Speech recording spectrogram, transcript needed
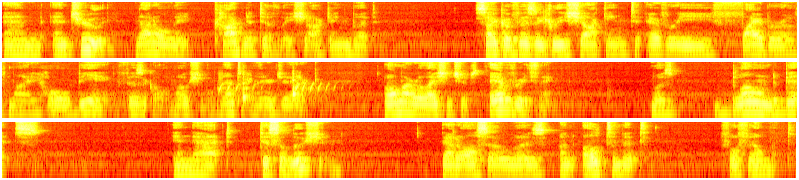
and, and truly not only cognitively shocking, but psychophysically shocking to every fiber of my whole being physical, emotional, mental, energetic. All my relationships, everything was blown to bits in that dissolution that also was an ultimate fulfillment.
